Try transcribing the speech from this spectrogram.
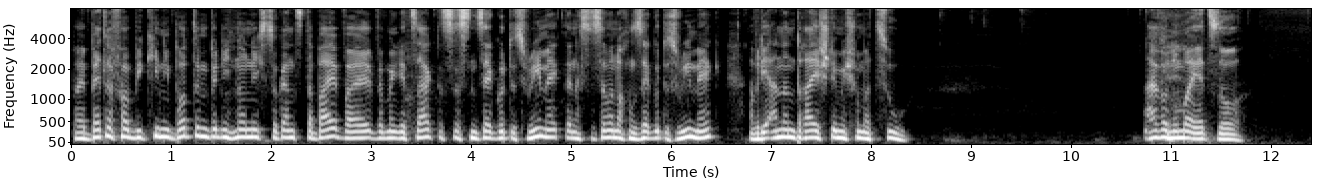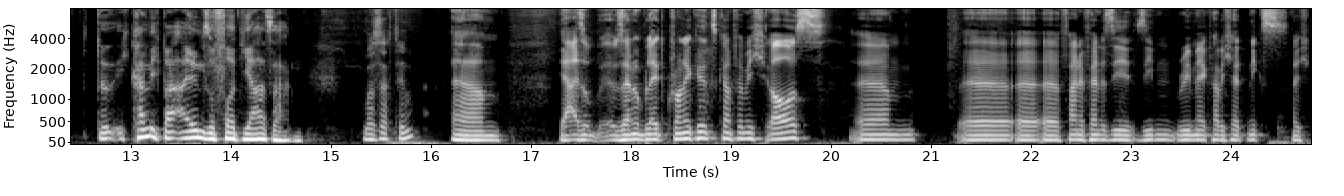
Bei Battle for Bikini Bottom bin ich noch nicht so ganz dabei, weil wenn man jetzt sagt, es ist ein sehr gutes Remake, dann ist es immer noch ein sehr gutes Remake. Aber die anderen drei stimme ich schon mal zu. Einfach nur mal jetzt so. Ich kann nicht bei allen sofort Ja sagen. Was sagt Tim? Ähm, ja, also äh, Xenoblade Chronicles kann für mich raus. Ähm, äh, äh, äh, Final Fantasy VII Remake habe ich halt nix, habe ich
